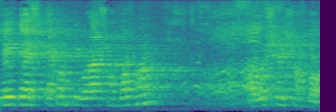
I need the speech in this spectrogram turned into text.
সেই দেশ এখন কি গড়া সম্ভব নয়? অবশ্যই সম্ভব।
